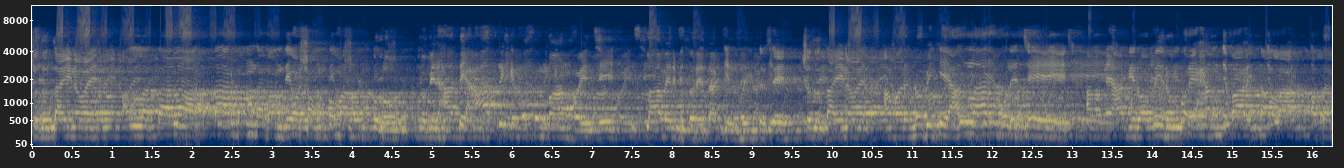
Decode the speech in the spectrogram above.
শুধু তাই নয়, আল্লাহ তাআলা তার বান্দা বান্দী অসংখ্য মানুষগুলো নবীর হাতে হাত রেখে মুসলমান হয়েছে, ইসলামের ভিতরে দাখিল হইতেছে। শুধু তাই নয়, আমার নবীকে আল্লাহ বলেছে, আপনি আমি রবের উপরে হামদে পারি তাআলা অর্থাৎ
